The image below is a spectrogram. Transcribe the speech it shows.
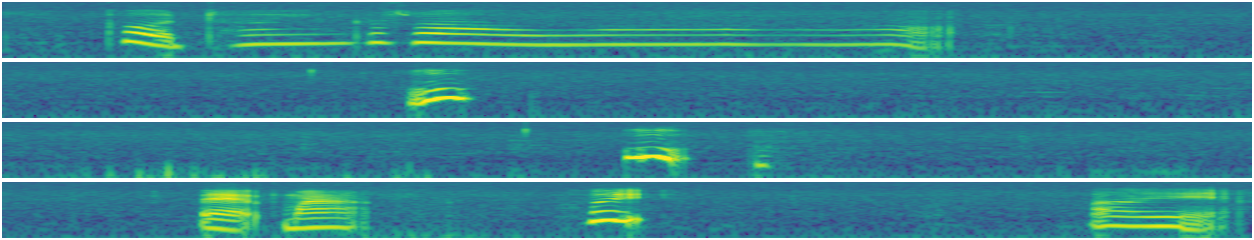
ที่กดให้เราอะอุ๊อุ๊แปลกมาก เฮ้ย อะไรเนี่ย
